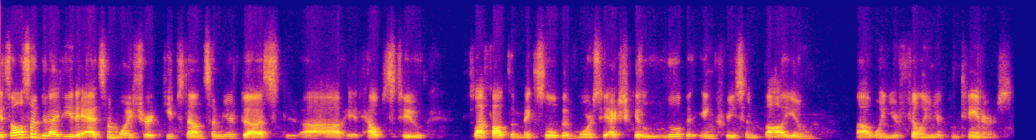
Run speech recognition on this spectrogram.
It's also a good idea to add some moisture. It keeps down some of your dust. Uh, it helps to fluff out the mix a little bit more so you actually get a little bit increase in volume uh, when you're filling your containers.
